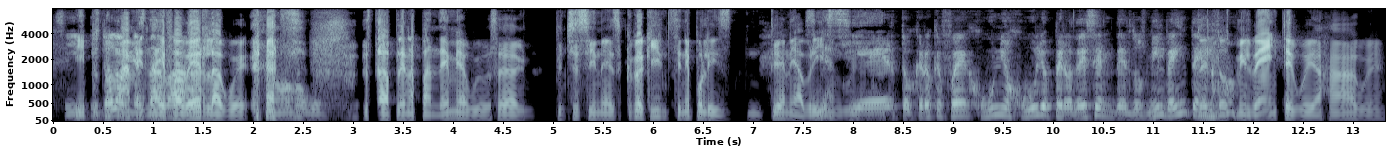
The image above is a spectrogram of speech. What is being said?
Sí, Y y pues no mames, nadie fue a verla, güey. No, güey. Estaba plena pandemia, güey. O sea, pinches cines. Creo que aquí en Cinépolis todavía ni Sí, abrían, es güey. cierto, creo que fue junio, julio, pero de ese, del 2020, Del ¿no? 2020, güey, ajá, güey.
